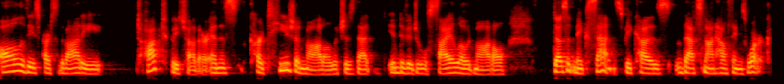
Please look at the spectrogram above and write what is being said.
all of these parts of the body talk to each other. And this Cartesian model, which is that individual siloed model, doesn't make sense because that's not how things work.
